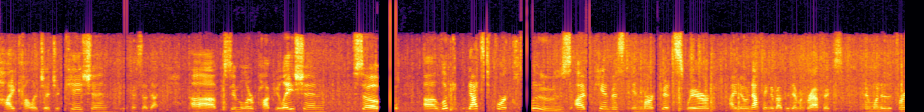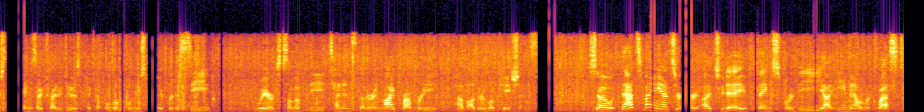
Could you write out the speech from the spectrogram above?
high college education. I think I said that. Uh, similar population. So uh, look, that's for clues. I've canvassed in markets where I know nothing about the demographics, and one of the first things I try to do is pick up a local newspaper to see where some of the tenants that are in my property have other locations. So that's my answer uh, today. Thanks for the uh, email request.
